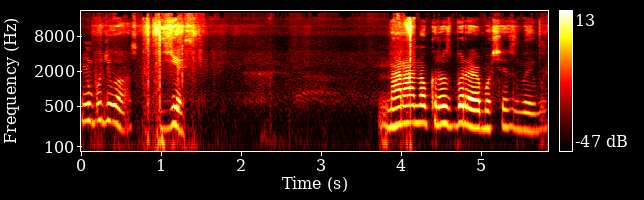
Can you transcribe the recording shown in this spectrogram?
Ну, будь ласка. Єсть. На ранок розберемося з ними.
